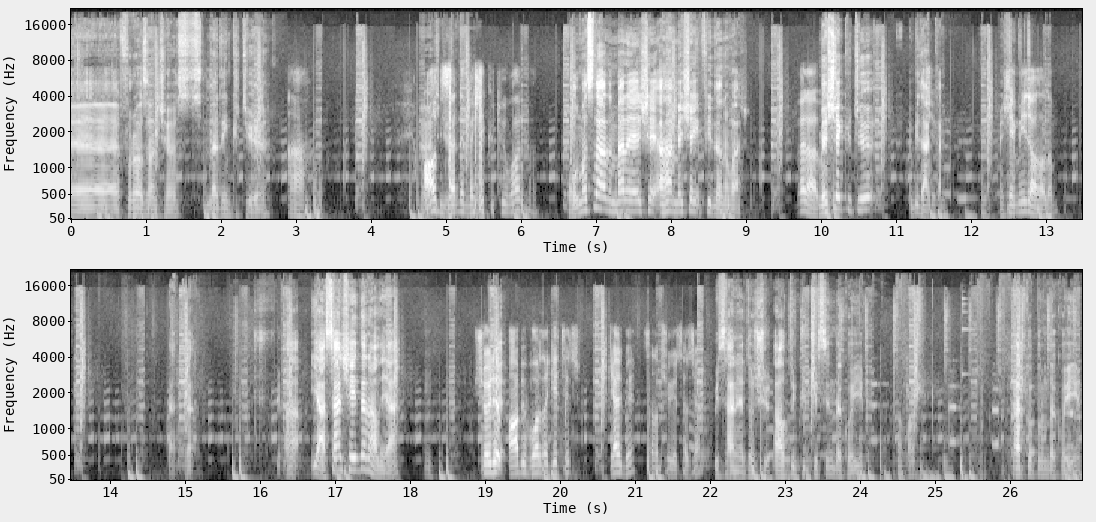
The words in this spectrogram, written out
Ee, Frozen Chest. Ladin kütüğü. Ha. Evet, Abi güzel. sende meşe kütüğü var mı? Olması lazım. Ben e, şey aha meşe fidanı var. Ver abi. Meşe kütüğü. Bir dakika. Meşe Kemiği de alalım. Bir dakika. Ha, ya sen şeyden al ya. Şöyle Evet. abi bu arada getir. Gel bir sana bir şey göstereceğim. Bir saniye dur şu altın külçesini de koyayım. Tamam. Kartopunu da koyayım.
